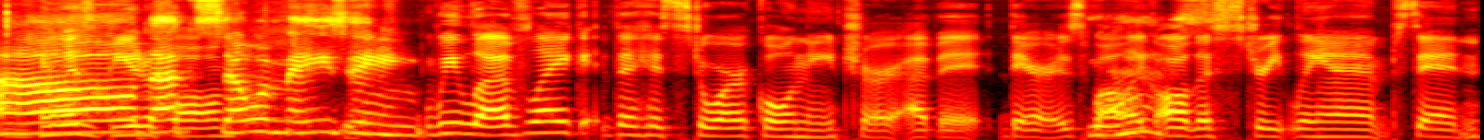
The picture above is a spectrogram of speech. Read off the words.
Oh, that's so amazing. We love like the historical nature of it there as well, yes. like all the street lamps and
